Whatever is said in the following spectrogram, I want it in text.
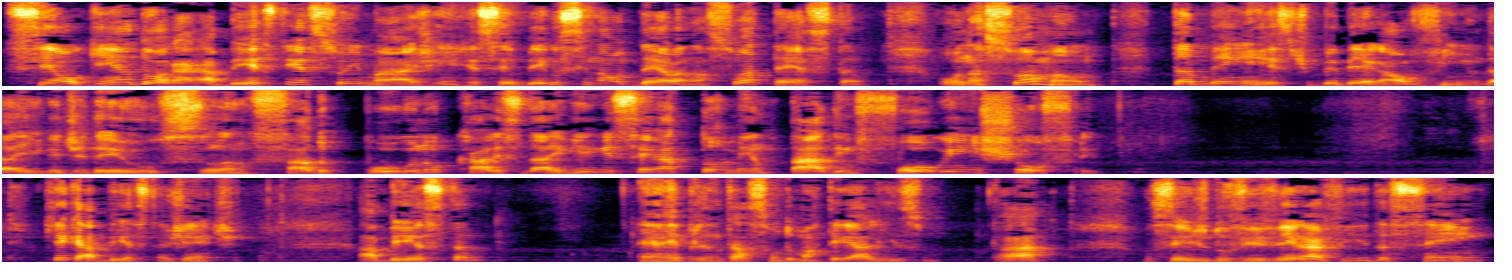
Se alguém adorar a besta e a sua imagem e receber o sinal dela na sua testa ou na sua mão, também este beberá o vinho da ira de Deus, lançado puro no cálice da ira e será atormentado em fogo e enxofre. O que é a besta, gente? A besta é a representação do materialismo, tá? Ou seja, do viver a vida sem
